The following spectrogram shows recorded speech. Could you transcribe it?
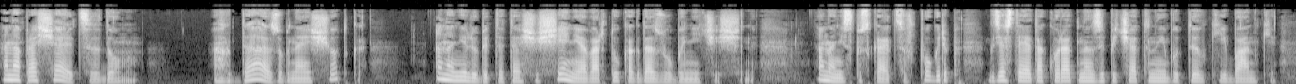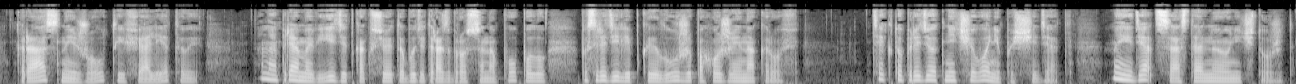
Она прощается с домом. Ах да, зубная щетка. Она не любит это ощущение во рту, когда зубы не чищены. Она не спускается в погреб, где стоят аккуратно запечатанные бутылки и банки, красные, желтые, фиолетовые — она прямо видит, как все это будет разбросано по полу, посреди липкой лужи, похожей на кровь. Те, кто придет, ничего не пощадят. Наедятся, остальное уничтожат.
